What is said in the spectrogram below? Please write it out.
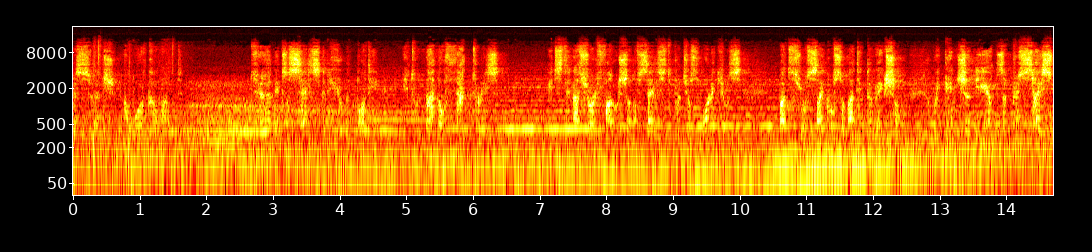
research a workaround. Turning the cells in the human body into nanofactories. It's the natural function of cells to produce molecules, but through psychosomatic direction, we engineered the precise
